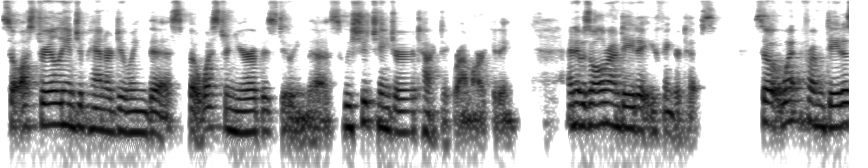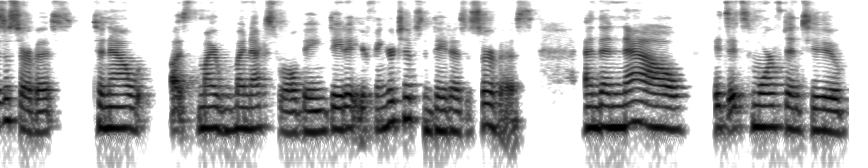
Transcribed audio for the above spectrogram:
So Australia and Japan are doing this, but Western Europe is doing this. We should change our tactic around marketing. And it was all around data at your fingertips. So it went from data as a service to now uh, my, my next role being data at your fingertips and data as a service. And then now it's, it's morphed into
